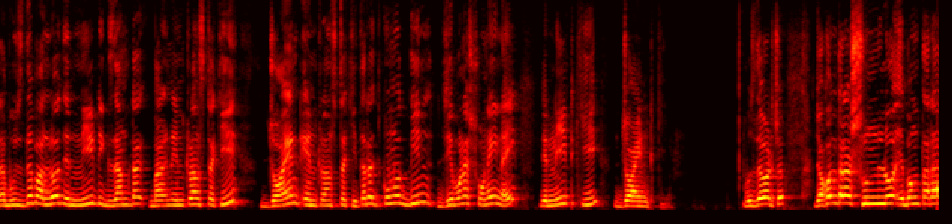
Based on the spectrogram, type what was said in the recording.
তারা বুঝতে পারল যে নিট এক্সামটা বা এন্ট্রান্সটা কি জয়েন্ট এন্ট্রান্সটা কি। তারা কোনো দিন জীবনে শোনেই নাই যে নিট কি জয়েন্ট কি। বুঝতে পারছ? যখন তারা শুনলো এবং তারা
